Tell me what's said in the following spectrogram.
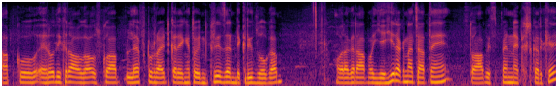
आपको एरो दिख रहा होगा, उसको आप लेफ़्ट टू राइट करेंगे तो इंक्रीज़ एंड डिक्रीज़ होगा। और अगर आप यही रखना चाहते हैं तो आप इस पर नेक्स्ट करके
